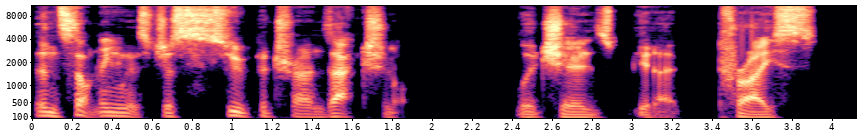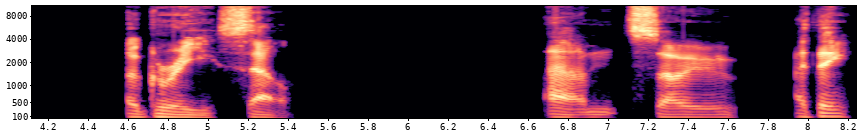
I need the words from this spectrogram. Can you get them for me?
than something that's just super transactional, which is, you know, price, agree, sell. Um, so I think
